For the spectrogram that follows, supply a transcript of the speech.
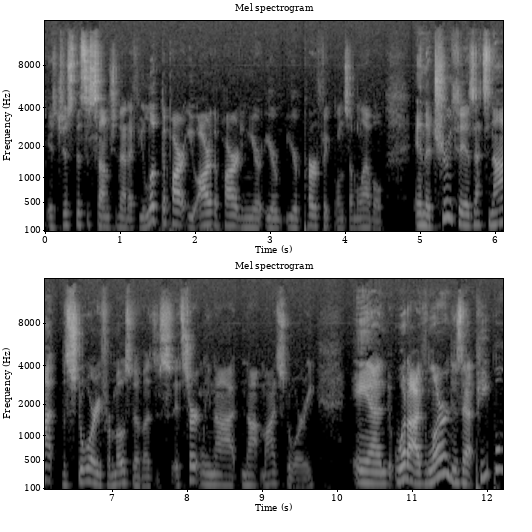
It's just this assumption that if you look the part, you are the part, and you're you're you're perfect on some level. And the truth is, that's not the story for most of us. It's, it's certainly not not my story. And what I've learned is that people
